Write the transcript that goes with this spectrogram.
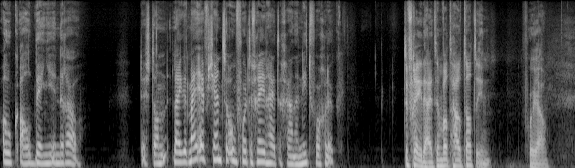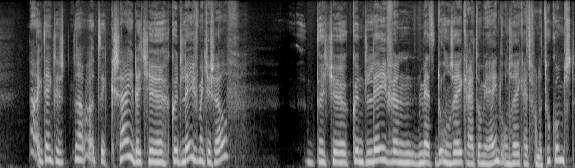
Ook al ben je in de rouw. Dus dan lijkt het mij efficiënter om voor tevredenheid te gaan en niet voor geluk. Tevredenheid, en wat houdt dat in voor jou? Nou, ik denk dus, nou, wat ik zei, dat je kunt leven met jezelf. Dat je kunt leven met de onzekerheid om je heen, de onzekerheid van de toekomst.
